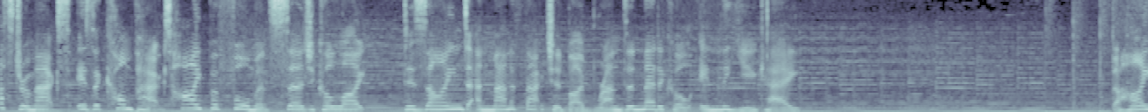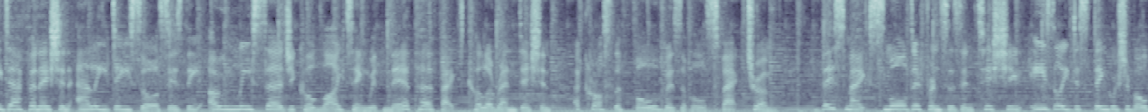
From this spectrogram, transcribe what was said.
Astramax is a compact, high performance surgical light designed and manufactured by Brandon Medical in the UK. The high definition LED source is the only surgical lighting with near perfect colour rendition across the full visible spectrum. This makes small differences in tissue easily distinguishable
